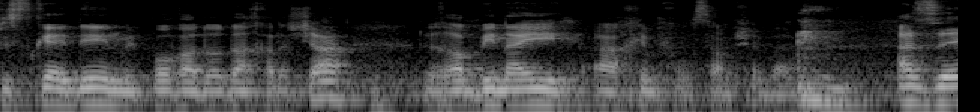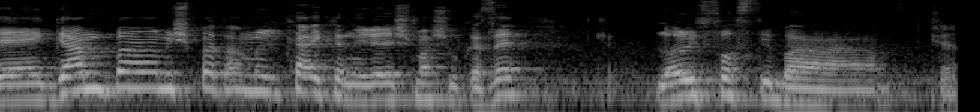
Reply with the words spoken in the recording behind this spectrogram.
פסקי דין מפה ועד הודעה חדשה, רבינאי הכי מפורסם שבהם. אז אה, גם במשפט האמריקאי כנראה יש משהו כזה. לא לתפוס אותי ב... כן.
